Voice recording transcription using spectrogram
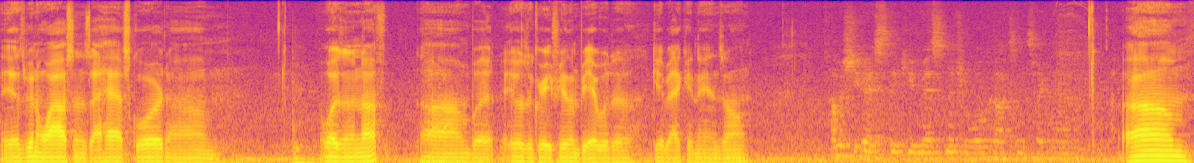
yeah, it's been a while since I have scored. Um, it wasn't enough, um, but it was a great feeling to be able to get back in the end zone. How much do you guys think you missed Mitchell Wilcox in the second half? Um,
